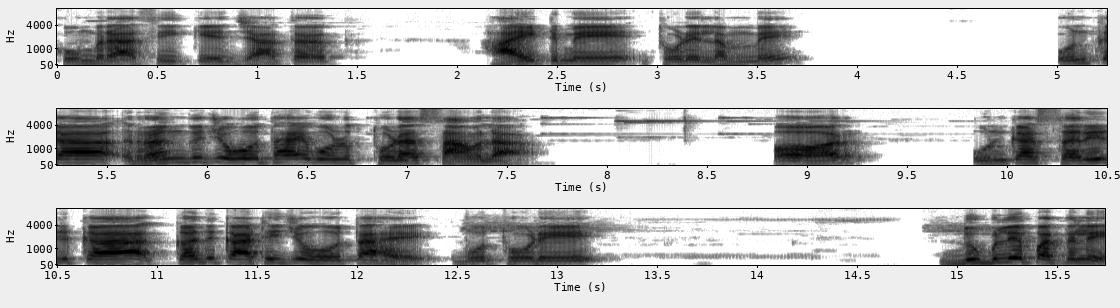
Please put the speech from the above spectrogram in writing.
कुंभ राशि के जातक हाइट में थोड़े लंबे, उनका रंग जो होता है वो थोड़ा सांवला और उनका शरीर का कद काठी जो होता है, वो थोड़े दुबले पतले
